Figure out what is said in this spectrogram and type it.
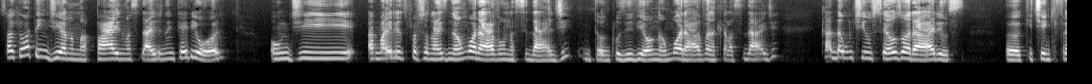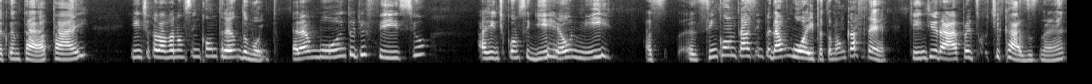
Só que eu atendia numa PAI, numa cidade no interior, onde a maioria dos profissionais não moravam na cidade, então, inclusive, eu não morava naquela cidade. Cada um tinha os seus horários ah, que tinha que frequentar a PAI, e a gente acabava não se encontrando muito. Era muito difícil a gente conseguir reunir, as- eh, se encontrar assim para dar um oi, para tomar um café. Quem dirá para discutir casos, né?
